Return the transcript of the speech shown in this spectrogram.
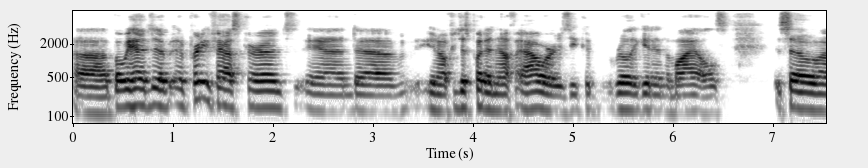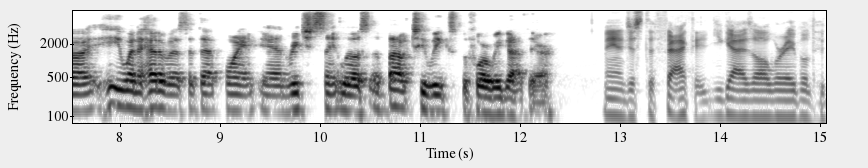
Uh, but we had a, a, pretty fast current, and um, you know, if you just put enough hours, you could really get in the miles. So uh, he went ahead of us at that point and reached St. Louis about two weeks before we got there. Man, just the fact that you guys all were able to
